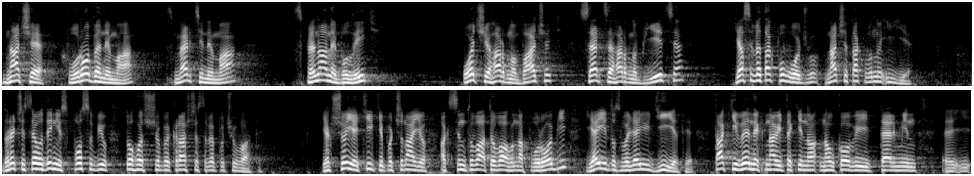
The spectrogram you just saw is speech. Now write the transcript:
наче хвороби нема, смерті нема, спина не болить, очі гарно бачать, серце гарно б'ється. Я себе так поводжу, наче так воно і є. До речі, це один із способів того, щоб краще себе почувати. Якщо я тільки починаю акцентувати увагу на хворобі, я їй дозволяю діяти. Так і виник навіть такий науковий термін, е, е,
